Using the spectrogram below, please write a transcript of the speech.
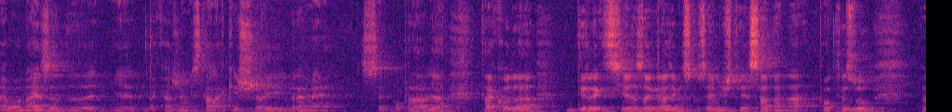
evo najzad je, da kažem, i stala kiša i vreme se popravlja, tako da direkcija za građevinsko zemljište je sada na potezu. E,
